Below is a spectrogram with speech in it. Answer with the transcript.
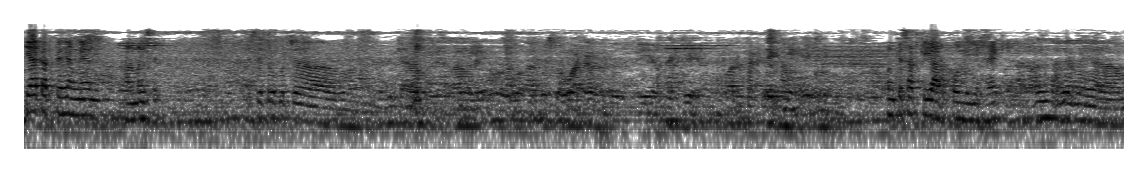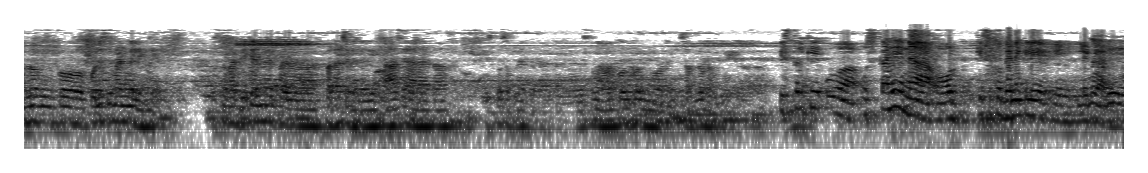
क्या करते हैं मैं नॉर्मल से? ऐसे तो कुछ वाटर उनके साथ क्या कोई है हमें हम लोग इनको पुलिस रिमांड में लेंगे। उसके बाद डिटेल में पता चलेगा ये कहाँ से आ रहा था किसको सप्लाई कर रहा था इसमें और कौन कौन involved है सब लोग हम पिस्तल के वो- उसका ही ना और किसी को देने के लिए लेके आ अभी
